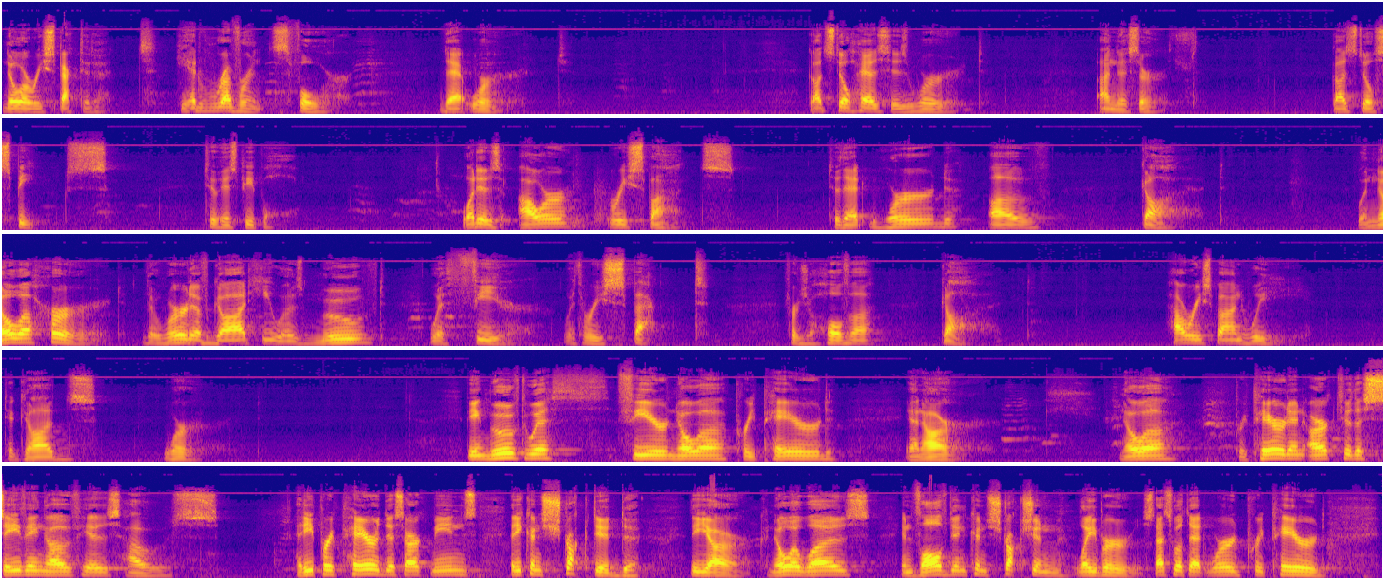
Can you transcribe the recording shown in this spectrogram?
Noah respected it. He had reverence for that word. God still has His word on this earth. God still speaks to his people. What is our response to that word of God? When Noah heard the word of God, he was moved with fear, with respect for Jehovah God. How respond we to God's word? Being moved with fear, Noah prepared an ark. Noah prepared an ark to the saving of his house. That he prepared this ark means that he constructed the ark. Noah was involved in construction labors. That's what that word prepared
